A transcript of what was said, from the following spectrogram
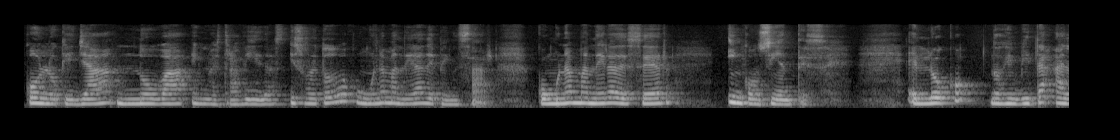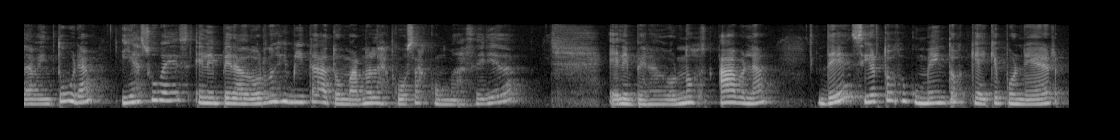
con lo que ya no va en nuestras vidas y sobre todo con una manera de pensar, con una manera de ser inconscientes. El loco nos invita a la aventura y a su vez el emperador nos invita a tomarnos las cosas con más seriedad. El emperador nos habla de ciertos documentos que hay que poner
